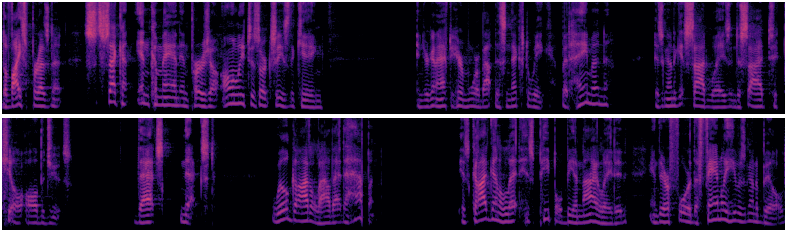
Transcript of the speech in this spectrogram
the vice president, second in command in Persia, only to Xerxes the king. And you're going to have to hear more about this next week. But Haman is going to get sideways and decide to kill all the Jews. That's next. Will God allow that to happen? Is God going to let his people be annihilated and therefore the family he was going to build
